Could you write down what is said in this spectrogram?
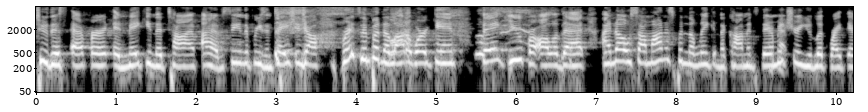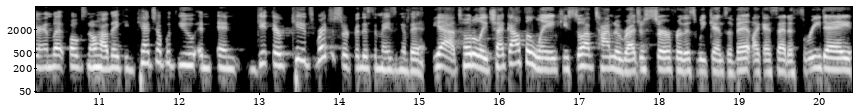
to this effort and making the time. I have seen the presentation, y'all. Britt's been putting a lot of work in. Thank you for all of that. I know Salman is putting the link in the comments there. Make sure you look right there and let folks know how they can catch up with you and, and get their kids registered for this amazing event. Yeah, totally. Check out the link. You still have time to register for this weekend's event. Like I said, a three day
